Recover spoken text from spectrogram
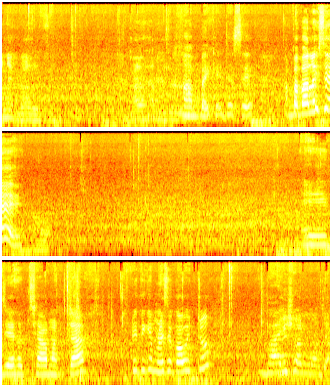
অনেক ভালো হচ্ছে আব্বাই খাইতেছে। আব্বা ভালো হয়েছে এই যে হচ্ছে আমারটা। প্রীতি কেমন হয়েছে কও একটু। ভীষণ মজা।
